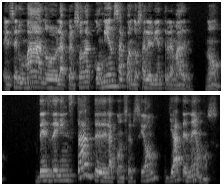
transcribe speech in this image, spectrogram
el ser humano, la persona comienza cuando sale el vientre de la madre. No. Desde el instante de la concepción ya tenemos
